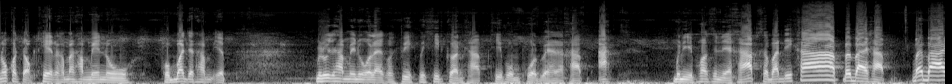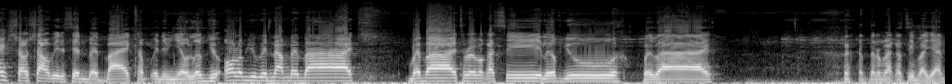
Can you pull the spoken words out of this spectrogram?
นกกระจอกเทศครับมาทำเมนู ผมว่าจะทำเอบไม่รู้จะทำเมนูอะไรก็ไปคิดก่อนครับ ที่ผมโพสต์ไว้นะครับอะมือนี้พ่อสินครับ สวัสดีครับ บ๊ายบายครับ บ๊ายบายชาวชาวเวียดเซนบ๊ายบายครับเอ็นเนียวเลิฟยูออลเลิฟยูเวียดนามบ๊ายบายบ๊ายบายทรมากาซีเลิฟยูบ๊ายบายทรมากาซีบายัน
